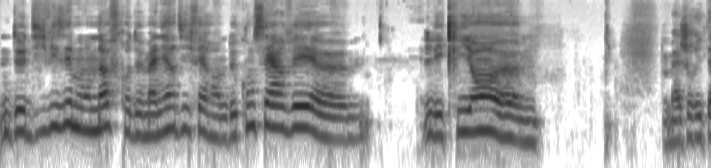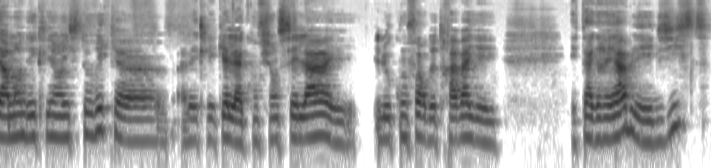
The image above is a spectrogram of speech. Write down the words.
de diviser mon offre de manière différente, de conserver euh, les clients, euh, majoritairement des clients historiques avec lesquels la confiance est là et, le confort de travail est, agréable et existe.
